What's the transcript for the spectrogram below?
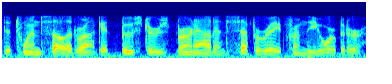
the twin solid rocket boosters burn out and separate from the orbiter.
